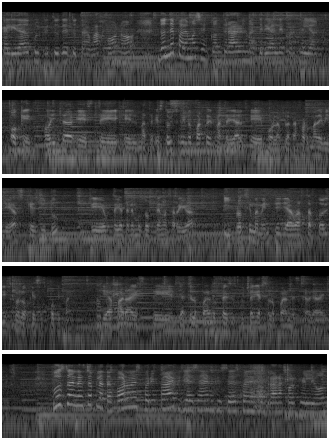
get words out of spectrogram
calidad o pulcritud de tu trabajo, ¿no? ¿Dónde podemos encontrar el material de Jorge León? Ok, ahorita este, el estoy subiendo parte del material eh, por la plataforma de videos que es YouTube. Eh, ahorita ya tenemos dos temas arriba y próximamente ya va a estar todo el disco en lo que es Spotify. Ya para este, ya que lo puedan ustedes escuchar, ya se lo puedan descargar ahí mismo. Justo en esta plataforma Spotify, pues ya saben que ustedes pueden encontrar a Jorge León,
